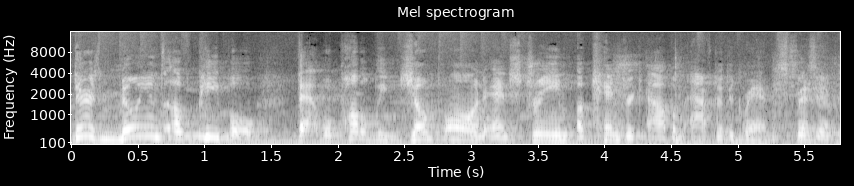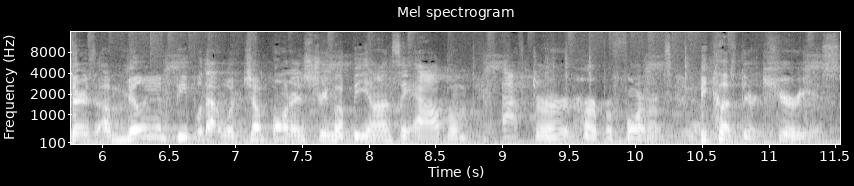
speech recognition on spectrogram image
There's millions of people that will probably jump on and stream a Kendrick album after the Grammys. Especially after- There's a million people that will jump on and stream a Beyonce album after her performance oh, because they're curious.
